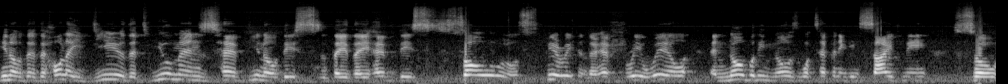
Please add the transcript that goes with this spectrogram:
You know, the, the whole idea that humans have, you know, this they, they have this soul or spirit and they have free will and nobody knows what's happening inside me. So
